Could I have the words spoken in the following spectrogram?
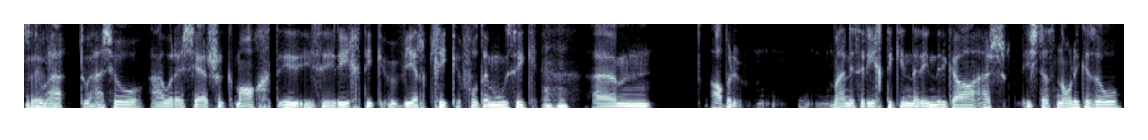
Du, du, hast schon auch Recherchen gemacht in, in Richtung Wirkung von der Musik. Mhm. Ähm, aber wenn ich es richtig in Erinnerung habe, ist das noch nicht so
